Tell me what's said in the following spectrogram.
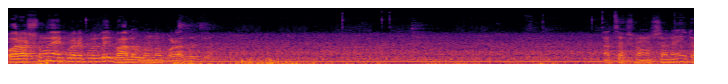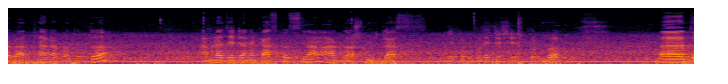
করার সময় একবারে করলেই ভালো ঘন করা যেত। আচ্ছা সমস্যা নেই, এটা বাদ থাক, আপাতত। আমরা যেটা নিয়ে কাজ করছিলাম, আর দশ মিনিট ক্লাস রেকর্ড করে এটা শেষ করব। তো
